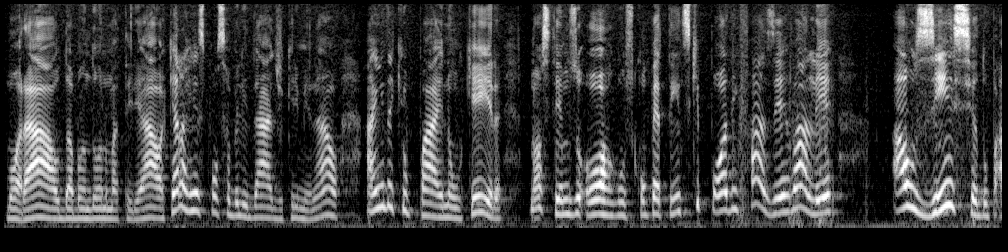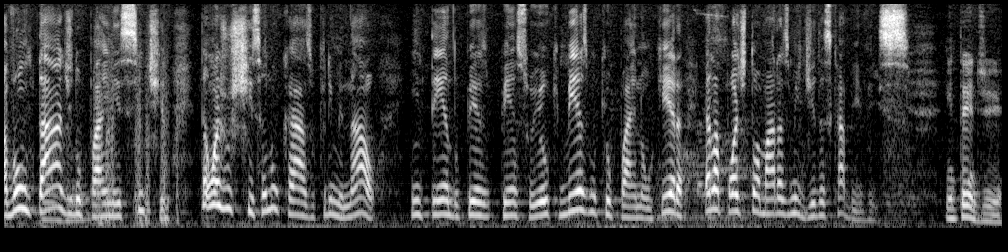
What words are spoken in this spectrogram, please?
moral, do abandono material, aquela responsabilidade criminal, ainda que o pai não queira, nós temos órgãos competentes que podem fazer valer a ausência, do, a vontade do pai nesse sentido. Então a justiça, no caso criminal, entendo, penso eu, que mesmo que o pai não queira, ela pode tomar as medidas cabíveis. Entendi.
